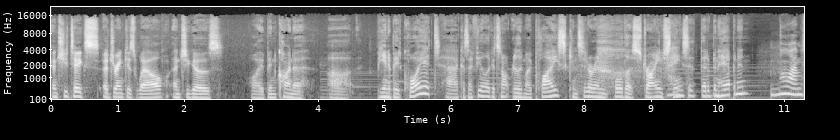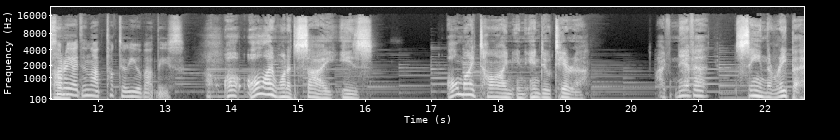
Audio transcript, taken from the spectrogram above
and she takes a drink as well, and she goes, "Oh, I've been kind of uh, being a bit quiet because I feel like it's not really my place, considering all the strange things that, that have been happening." No, I'm sorry I did not talk to you about this. All, all I wanted to say is, all my time in Indoterra, I've never seen the Reaper,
